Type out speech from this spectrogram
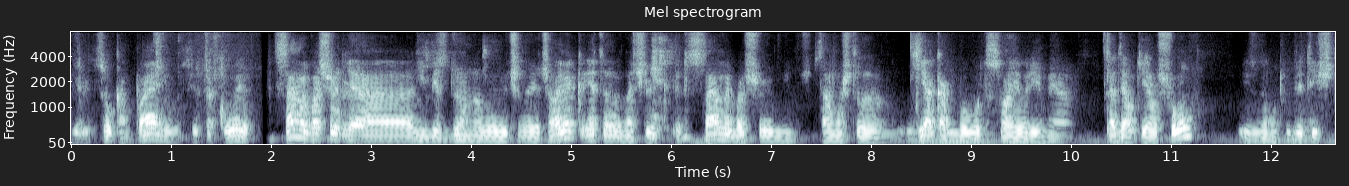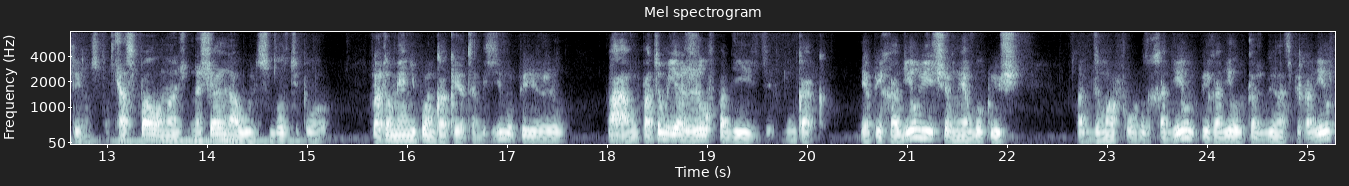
я лицо компании, вот все такое. Самый большой для небездомного человека – это ночлег. Это самый большой минус. Потому что я как бы вот в свое время, когда вот я ушел из дома в 2014, я спал вначале на улице, было тепло. Потом я не помню, как я там зиму пережил. А, ну потом я жил в подъезде. Ну как? Я приходил вечером, у меня был ключ от домофона заходил, приходил, каждый 12 приходил,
